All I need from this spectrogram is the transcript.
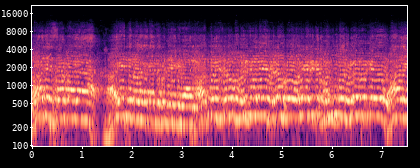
ராஜேஷ் சார்பாக ஐந்து வழங்க காத்துக் கொண்டிருக்கிறார் அத்துறை சிறப்பு பரிசுகளை விழாக்கள் அலங்கரிக்கிற பரிசுகள் பெறுவதற்கு காலை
